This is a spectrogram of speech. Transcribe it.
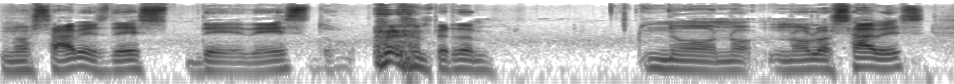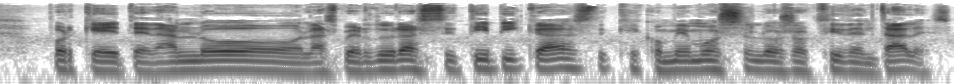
no sabes de, de, esto. Perdón no, no, no lo sabes porque te dan lo, las verduras típicas que comemos los occidentales.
